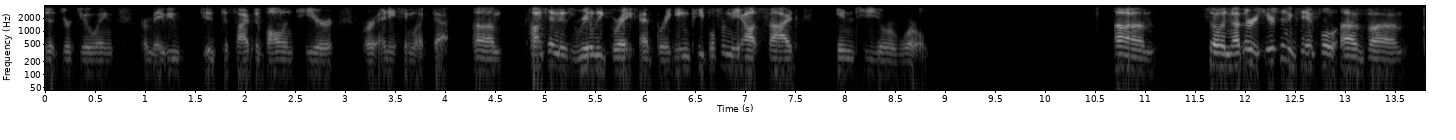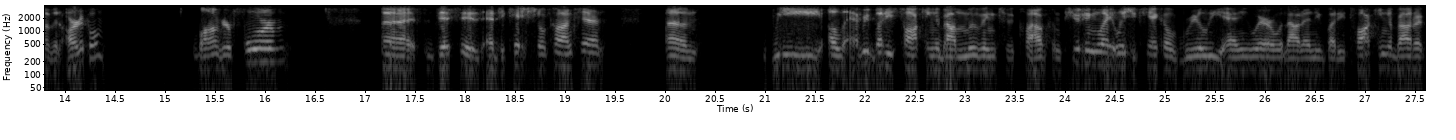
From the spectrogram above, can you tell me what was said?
that you're doing or maybe decide to volunteer or anything like that. Um, content is really great at bringing people from the outside into your world. Um, so another, here's an example of, um, of an article, longer form. Uh, this is educational content. Um, we, everybody's talking about moving to cloud computing lately. You can't go really anywhere without anybody talking about it,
